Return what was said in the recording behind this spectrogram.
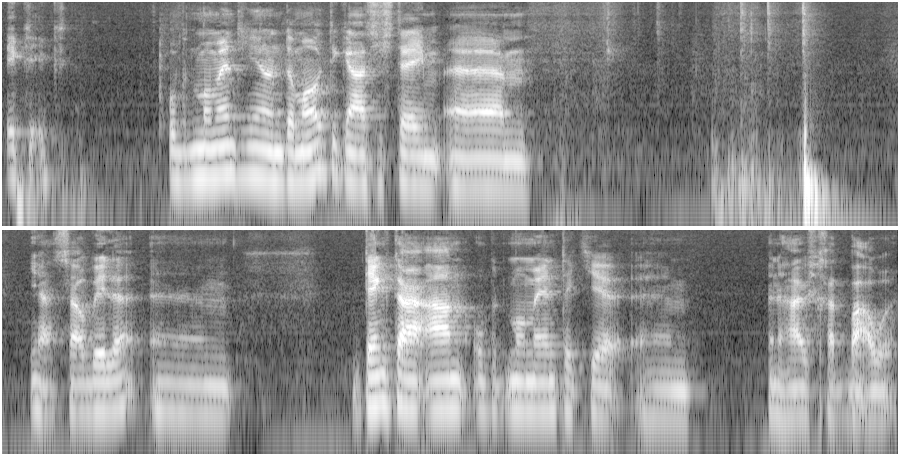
ik, ik, op het moment dat je een domotica systeem ehm, ja, zou willen, ehm, denk daaraan op het moment dat je een huis gaat bouwen.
